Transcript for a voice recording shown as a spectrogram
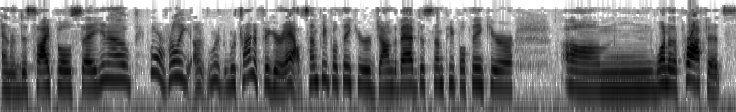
And the disciples say, "You know, people are really uh, we're, we're trying to figure it out. Some people think you're John the Baptist, some people think you're." Um, one of the prophets,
